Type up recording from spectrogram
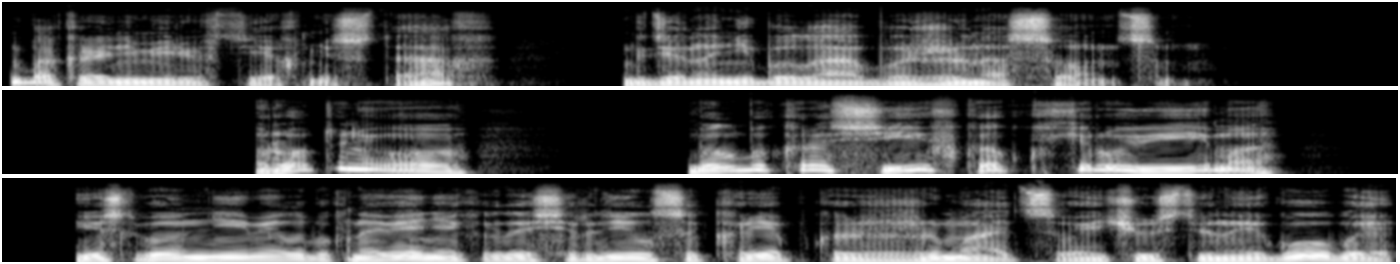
по крайней мере, в тех местах, где она не была обожжена солнцем. Рот у него был бы красив, как у Херувима, если бы он не имел обыкновения, когда сердился, крепко сжимать свои чувственные губы,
